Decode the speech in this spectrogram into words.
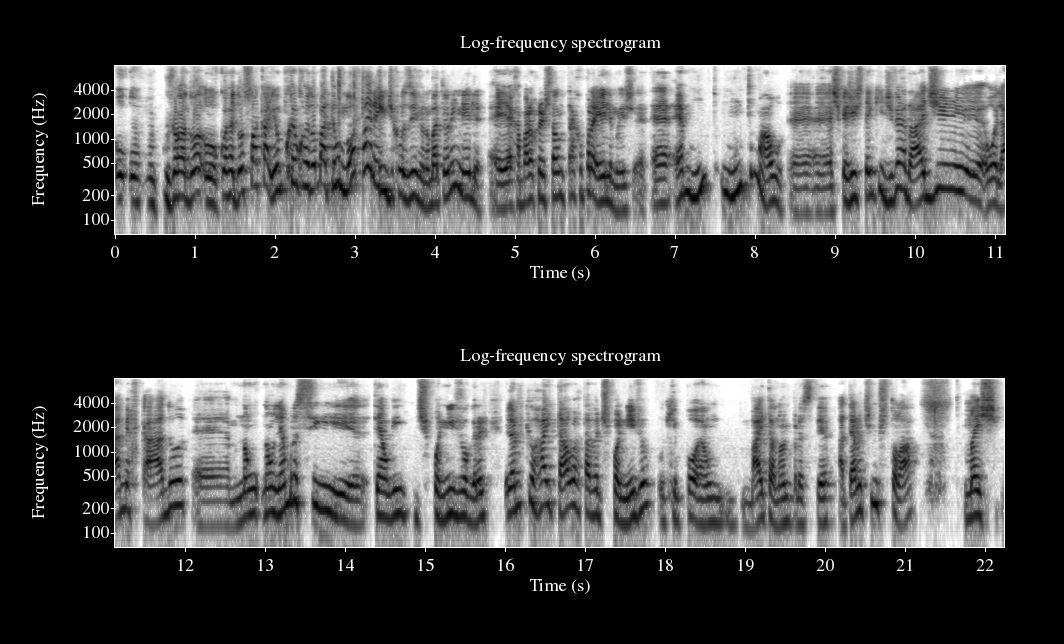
O, o, o jogador, o corredor só caiu porque o corredor bateu no Tyrande, inclusive, não bateu nem nele. É, e acabaram acreditando no teco pra ele, mas é, é, é muito, muito mal. É, acho que a gente tem que, de verdade, olhar mercado. É, não, não lembro se tem alguém disponível grande. Eu lembro que o Hightower estava disponível, o que, pô, é um baita nome para se ter, até no time titular. Mas,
